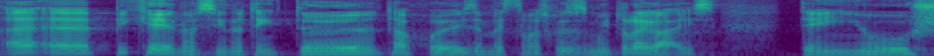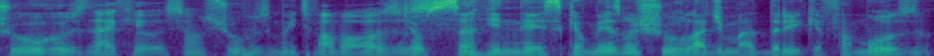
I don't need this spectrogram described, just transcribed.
é, é pequeno, assim, não tem tanta coisa, mas tem umas coisas muito legais. Tem o churros, né? Que são churros muito famosos. Que é o San Ginés, que é o mesmo churro lá de Madrid, que é famoso,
